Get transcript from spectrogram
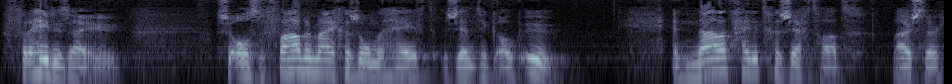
vrede zij u. Zoals de Vader mij gezonden heeft, zend ik ook u. En nadat hij dit gezegd had, luister,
